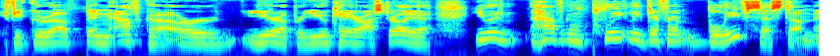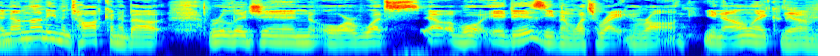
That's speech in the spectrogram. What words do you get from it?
If you grew up in Africa or Europe or UK or Australia, you would have a completely different belief system. And I'm not even talking about religion or what's, uh, well, it is even what's right and wrong, you know, like yeah.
